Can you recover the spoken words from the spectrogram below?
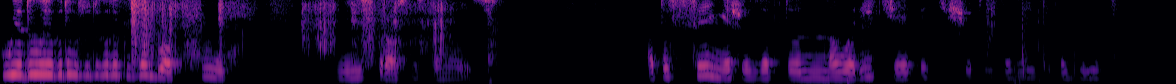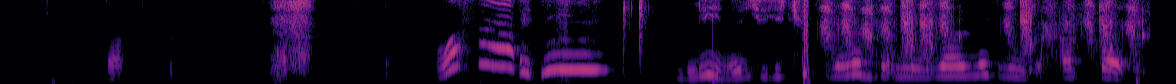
Фу, я думаю, я подумав, що це великий зомбак. Фу. Мені страшно становиться. А то синє щось, як то новоріччя якесь, чи що тут взагалі таке було. Так. М. Блін, я, я, чуть я ледь, я, ледь вижив. Капець.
